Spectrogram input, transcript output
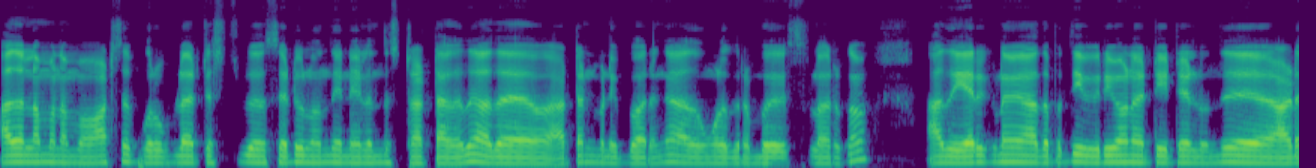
அதுவும் இல்லாமல் நம்ம வாட்ஸ்அப் குரூப்பில் டெஸ்ட் ஷெட்யூல் வந்து இன்னையிலேருந்து ஸ்டார்ட் ஆகுது. அதை அட்டன் பண்ணி பாருங்கள் அது உங்களுக்கு ரொம்ப யூஸ்ஃபுல்லாக இருக்கும். அது ஏற்கனவே அதை பற்றி விரிவான டீட்டெயில் வந்து அட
